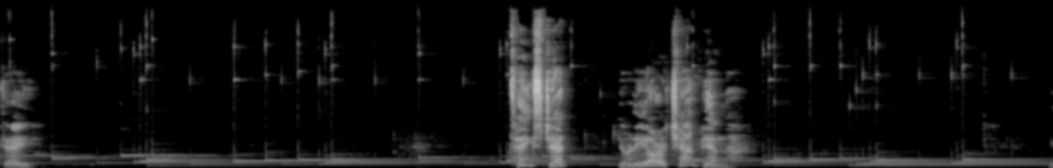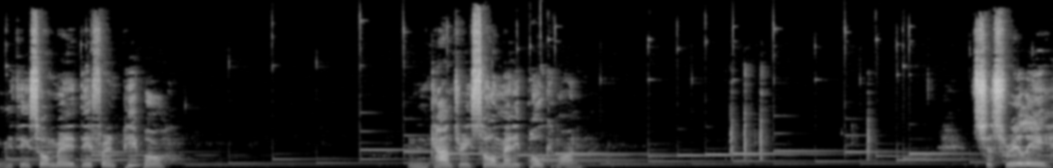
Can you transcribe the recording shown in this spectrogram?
Okay. Thanks, Jed. You really are a champion. Meeting so many different people. And encountering so many Pokemon. It's just really...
